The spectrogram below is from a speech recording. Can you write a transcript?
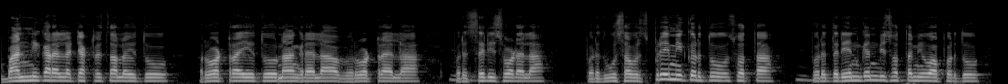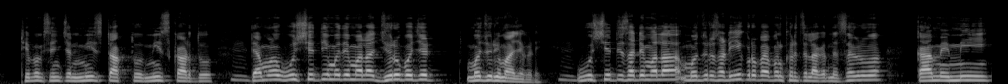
बांधणी करायला ट्रॅक्टर चालवा येतो रोटरा येतो नांगरायला रोटरायला परत सरी सोडायला परत ऊसावर स्प्रे मी करतो स्वतः परत रेनगन बी स्वतः मी वापरतो ठिबक सिंचन मीच टाकतो मीच काढतो. त्यामुळे ऊस शेतीमध्ये मला झिरो बजेट मजुरी माझ्याकडे. ऊस शेतीसाठी मला मजुरीसाठी एक रुपया पण खर्च लागत नाही. सर्व कामे मी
